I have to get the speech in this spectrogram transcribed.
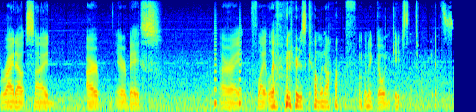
Right outside our air base. Alright, flight limiter is coming off. I'm gonna go engage the targets.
